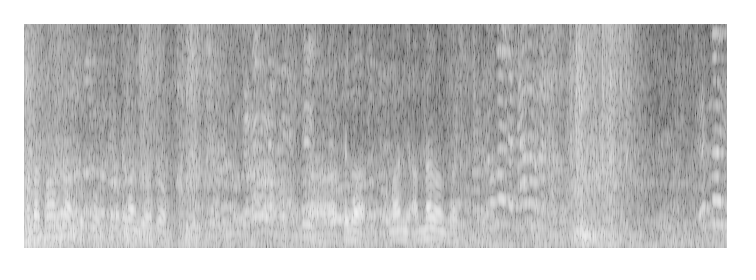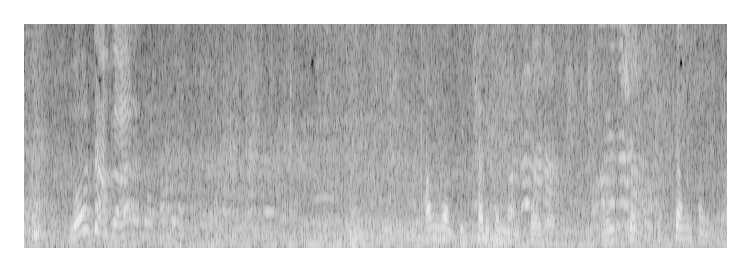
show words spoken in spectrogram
바다 상황이 안 좋고 상태가 안 좋아서 아, 배가 많이 안 나간 것 같습니다. 뭘 다가 방금 입찰이 끝난 저기 울천 축당항입니다.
